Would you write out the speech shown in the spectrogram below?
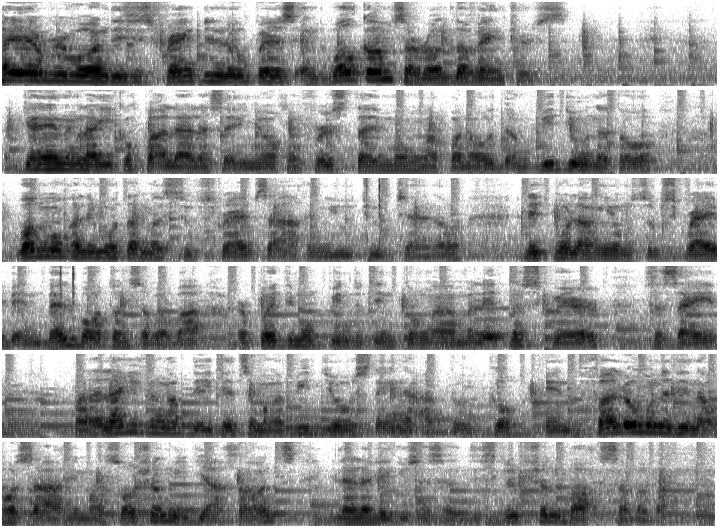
Hi everyone, this is Franklin Lopez and welcome sa Rondo Ventures. At gaya ng lagi kong paalala sa inyo, kung first time mong mapanood ang video na to, huwag mong kalimutan mag-subscribe sa aking YouTube channel. Click mo lang yung subscribe and bell button sa baba or pwede mong pindutin tong uh, maliit na square sa side para lagi kang updated sa mga videos na ina-upload ko. And follow mo na din ako sa aking mga social media accounts. Ilalagay ko siya sa description box sa baba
